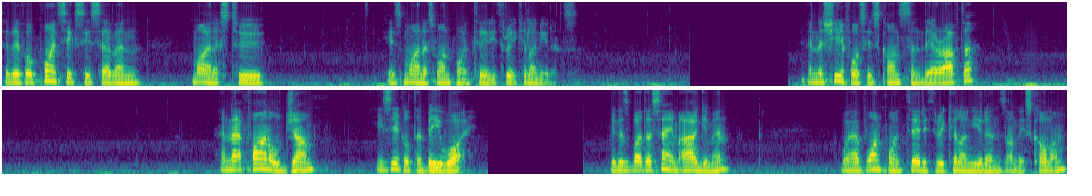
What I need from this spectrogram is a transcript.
So therefore 0.67 minus 2 is minus 1.33 kilonewtons. And the shear force is constant thereafter. And that final jump is equal to By. Because by the same argument, we have 1.33 kilonewtons on this column.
